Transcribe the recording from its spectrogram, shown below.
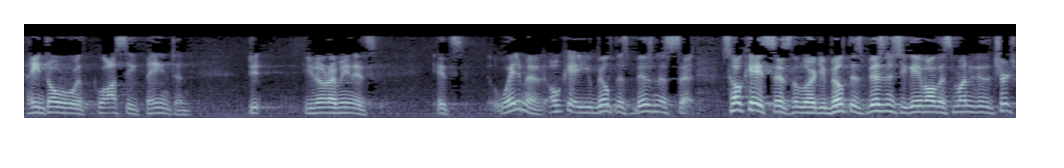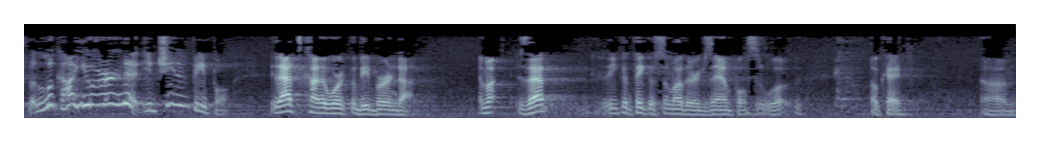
paint over with glossy paint and you know what I mean? It's it's wait a minute. Okay, you built this business. It's okay, says the Lord. You built this business. You gave all this money to the church, but look how you earned it. You cheated people. That's kind of work that'll be burned up. I, is that? You can think of some other examples. Okay. Um,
